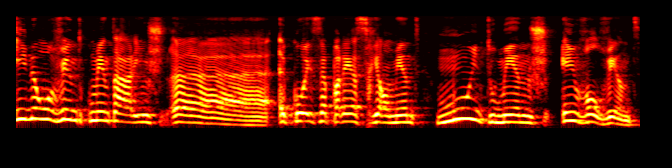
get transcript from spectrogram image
E não havendo comentários, uh, a coisa parece realmente muito menos envolvente.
